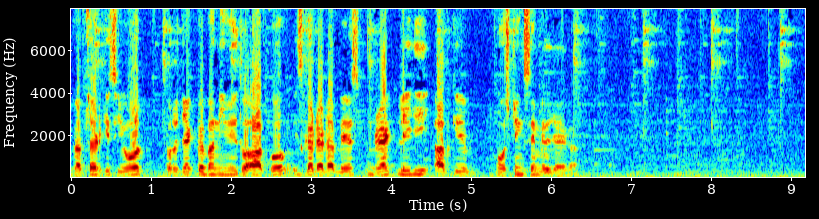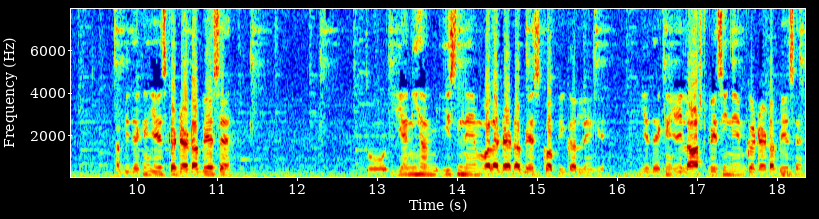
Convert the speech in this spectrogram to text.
वेबसाइट किसी और प्रोजेक्ट पे बनी हुई तो आपको इसका डेटाबेस डायरेक्टली ही आपकी होस्टिंग से मिल जाएगा। अभी देखें, ये इसका डेटाबेस है। तो यानी हम इस नेम वाला डेटाबेस कॉपी कर लेंगे। ये देखें, ये लास्ट पे इसी नेम का डेटाबेस है।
